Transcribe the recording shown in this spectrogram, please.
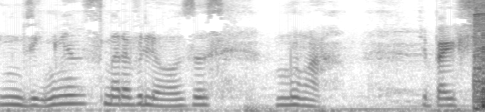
lindinhas, maravilhosas. Vamos lá, de pertinho.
